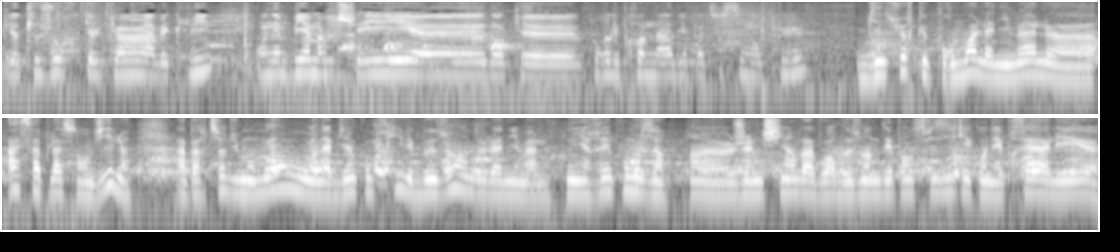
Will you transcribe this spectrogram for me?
Il y a toujours quelqu'un avec lui. On aime bien marcher, euh, donc euh, pour les promenades, il n'y a pas de souci non plus. Bien sûr que pour moi, l'animal euh, a sa place en ville à partir du moment où on a bien compris les besoins de l'animal. On y répond bien. Un jeune chien va avoir besoin de dépenses physiques et qu'on est prêt à aller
